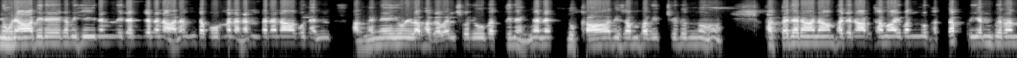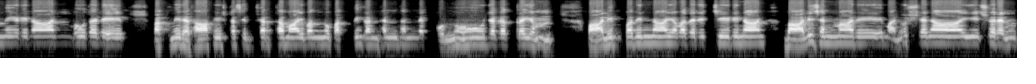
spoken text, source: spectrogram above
ന്യൂനാതിരേക വിഹീനൻ നിരഞ്ജനൻ ആനന്ദപൂർണൻ അനന്തനാകുലൻ. അങ്ങനെയുള്ള ഭഗവത് സ്വരൂപത്തിന് എങ്ങനെ ദുഃഖാദി സംഭവിച്ചിടുന്നു? ഭക്തജനാനാം ഭജനാർത്ഥമായി വന്നു. ഭക്തപ്രിയൻ പിറന്നീടിനാൻ ഭൂതലേ. പത്നിരഥാഭീഷ്ട സിദ്ധ്യർത്ഥമായി വന്നു. ഭക്തി കണ്ഠൻ തന്നെ കൊന്നു ജഗത്രയം. പാലിപ്പതിനായി അവതരിച്ചിടിനാൻ ബാലിശന്മാരെ മനുഷ്യനായ ഈശ്വരൻ.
